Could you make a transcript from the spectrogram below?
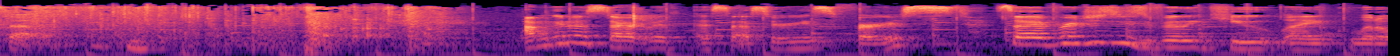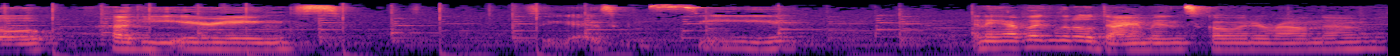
So I'm gonna start with accessories first. So I purchased these really cute like little huggie earrings so you guys can see. And they have like little diamonds going around them,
